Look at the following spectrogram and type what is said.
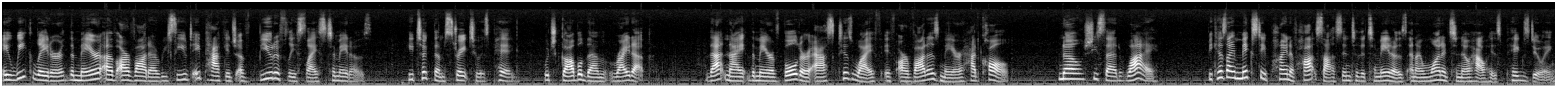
A week later, the mayor of Arvada received a package of beautifully sliced tomatoes. He took them straight to his pig, which gobbled them right up. That night, the mayor of Boulder asked his wife if Arvada's mayor had called. No, she said. Why? Because I mixed a pint of hot sauce into the tomatoes and I wanted to know how his pig's doing.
